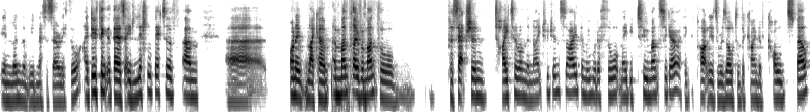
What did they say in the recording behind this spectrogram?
inland than we'd necessarily thought. I do think that there's a little bit of um, uh, on a like a, a month over month or perception tighter on the nitrogen side than we would have thought maybe two months ago. I think partly as a result of the kind of cold spell.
